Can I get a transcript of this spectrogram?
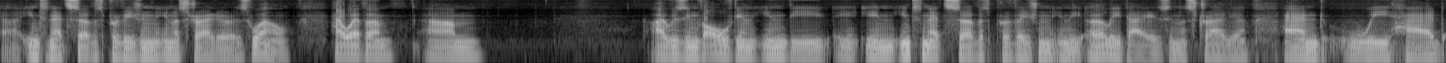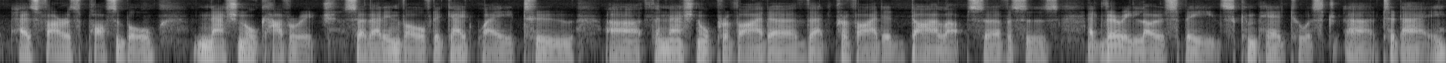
uh, internet service provision in Australia as well. However, um, I was involved in, in the in internet service provision in the early days in Australia, and we had, as far as possible, national coverage. So that involved a gateway to uh, the national provider that provided dial-up services at very low speeds compared to uh, today,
